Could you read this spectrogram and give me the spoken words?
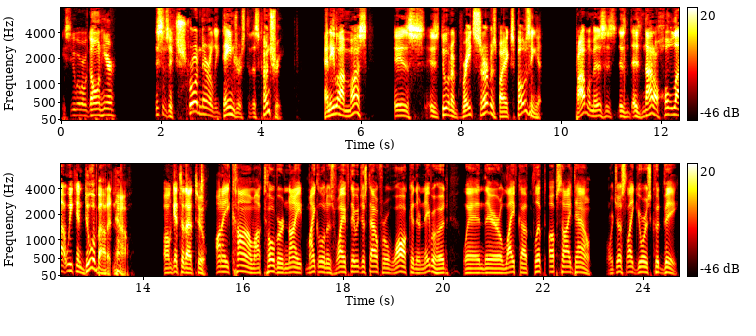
You see where we're going here? This is extraordinarily dangerous to this country. And Elon Musk is, is doing a great service by exposing it. Problem is, is, is, not a whole lot we can do about it now. I'll get to that too. On a calm October night, Michael and his wife, they were just out for a walk in their neighborhood when their life got flipped upside down, or just like yours could be.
